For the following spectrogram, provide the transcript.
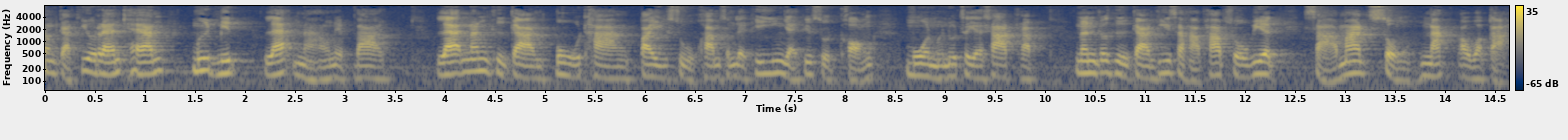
จำกัดที่แร้นแค้นมืดมิด และหนาวเหน็บได้ และนั่นคือการปูทางไปสู่ความสำเร็จที่ยิ่งใหญ่ที่สุดของมวลมนุษยชาติครับ นั่นก็คือการที่สหภาพโซเวียตสามารถส่งนักอวกาศ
